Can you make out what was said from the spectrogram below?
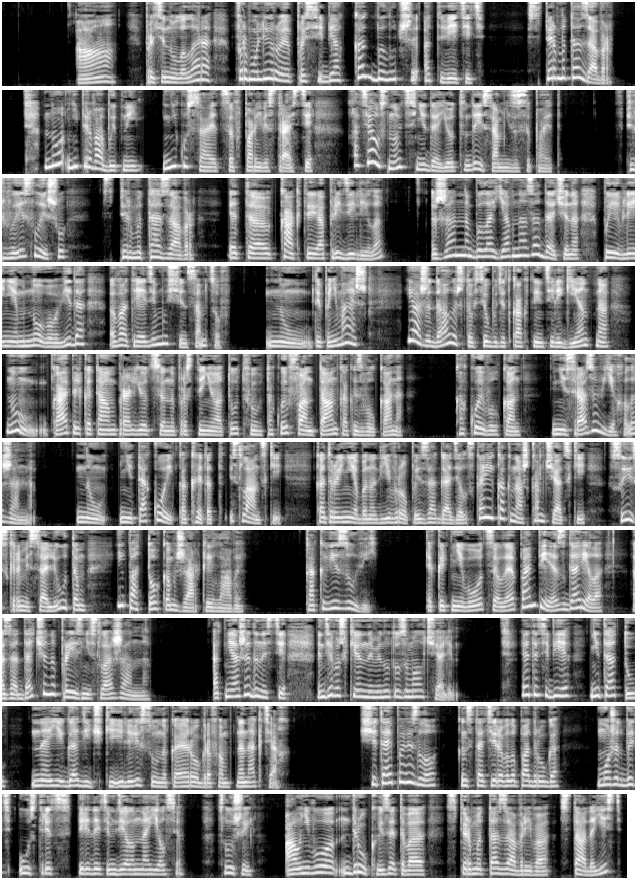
«А, протянула Лара, формулируя про себя, как бы лучше ответить. Сперматозавр. Но не первобытный, не кусается в порыве страсти, хотя уснуть не дает, да и сам не засыпает. Впервые слышу. Сперматозавр. Это как ты определила? Жанна была явно озадачена появлением нового вида в отряде мужчин-самцов. «Ну, ты понимаешь, я ожидала, что все будет как-то интеллигентно, ну, капелька там прольется на простыню, а тут такой фонтан, как из вулкана. Какой вулкан? Не сразу въехала Жанна. Ну, не такой, как этот, исландский, который небо над Европой загадил, скорее как наш Камчатский, с искрами, салютом и потоком жаркой лавы. Как Везувий. Так от него целая Помпея сгорела, озадаченно произнесла Жанна. От неожиданности девушки на минуту замолчали. «Это тебе не тату на ягодичке или рисунок аэрографом на ногтях». «Считай, повезло», — констатировала подруга. «Может быть, устриц перед этим делом наелся. Слушай, а у него друг из этого сперматозавриева стада есть?»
